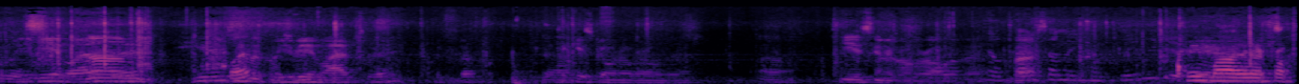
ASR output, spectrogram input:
let me Will see. you be in lab Um, today? What? Will you be in lab today? with Phil? I think he's going over all this. He is going to go over all of He'll it. play But something completely different. Pre-mod interferon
